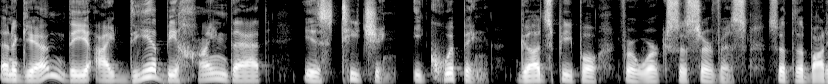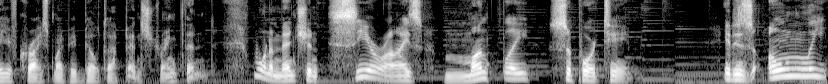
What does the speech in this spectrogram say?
And again, the idea behind that is teaching, equipping God's people for works of service so that the body of Christ might be built up and strengthened. I want to mention CRI's monthly support team. It is only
